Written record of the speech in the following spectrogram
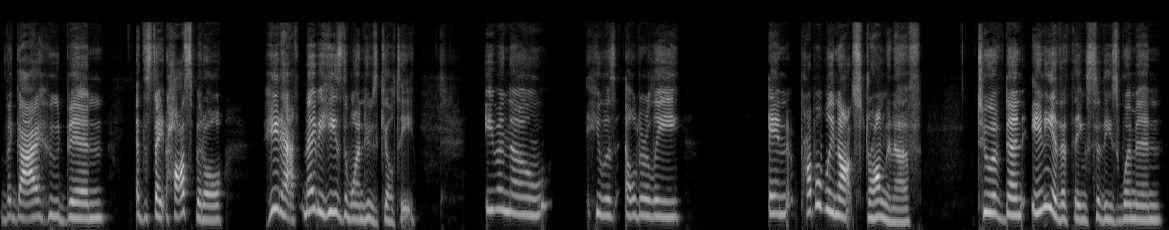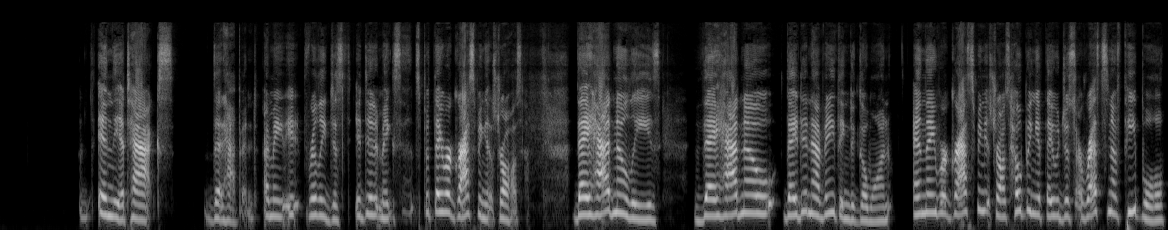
the guy who'd been at the state hospital, he'd have maybe he's the one who's guilty. Even though he was elderly and probably not strong enough to have done any of the things to these women in the attacks that happened. I mean, it really just it didn't make sense, but they were grasping at straws. They had no leads. They had no they didn't have anything to go on and they were grasping at straws hoping if they would just arrest enough people,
